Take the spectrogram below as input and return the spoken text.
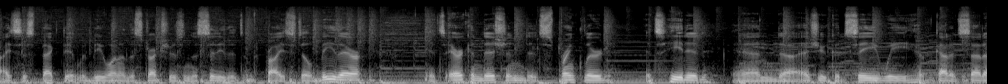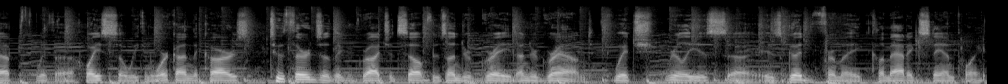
I suspect it would be one of the structures in the city that would probably still be there. It's air conditioned, it's sprinklered, it's heated, and uh, as you could see, we have got it set up with a hoist so we can work on the cars. Two thirds of the garage itself is undergrade, underground, which really is, uh, is good from a climatic standpoint,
